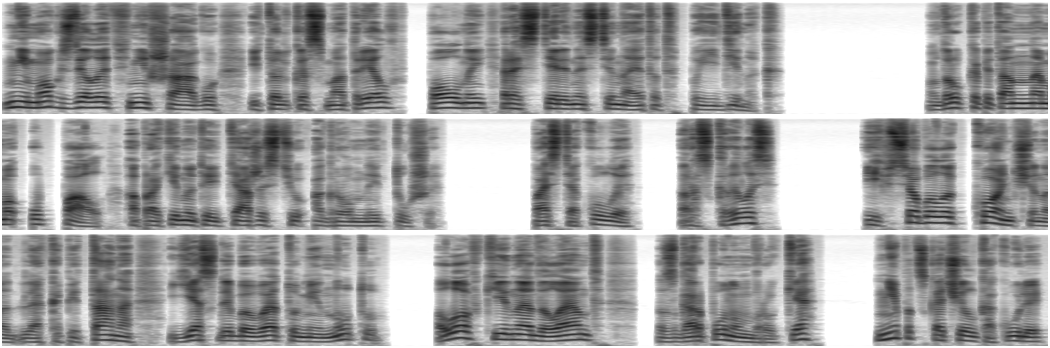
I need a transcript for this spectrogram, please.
не мог сделать ни шагу и только смотрел полной растерянности на этот поединок. Вдруг капитан Немо упал, опрокинутый тяжестью огромной туши. Пасть акулы раскрылась, и все было кончено для капитана, если бы в эту минуту ловкий Нед Ленд с гарпуном в руке не подскочил к акуле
